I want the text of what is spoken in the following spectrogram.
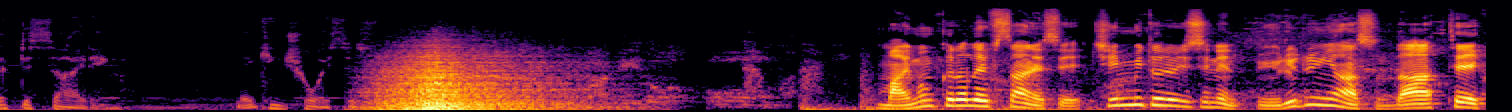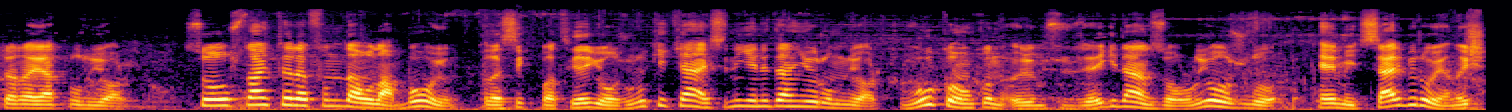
What if deciding, making choices, Maymun Kral efsanesi Çin mitolojisinin büyülü dünyasında tekrar hayat buluyor. Souls-like tarafında olan bu oyun klasik batıya yolculuk hikayesini yeniden yorumluyor. Wukong'un ölümsüzlüğe giden zorlu yolculuğu hem içsel bir uyanış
